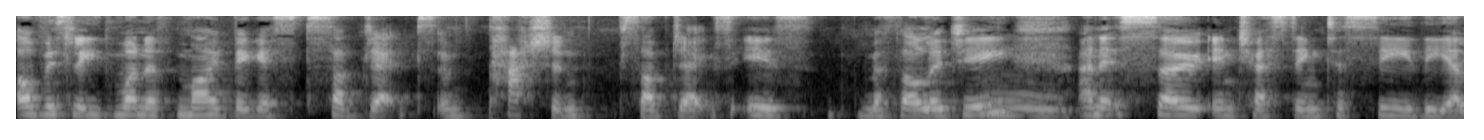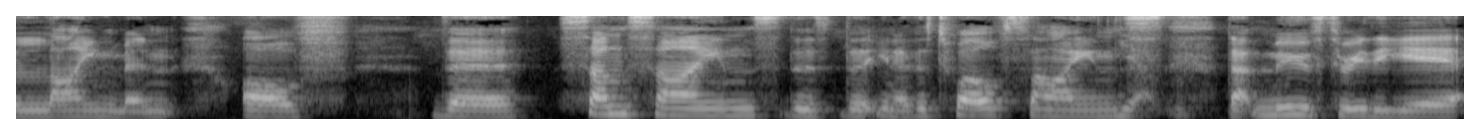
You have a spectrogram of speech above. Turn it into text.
Obviously, one of my biggest subjects and passion subjects is mythology. Mm. And it's so interesting to see the alignment of the sun signs, the, the you know, the 12 signs Yeah. that move through the year,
